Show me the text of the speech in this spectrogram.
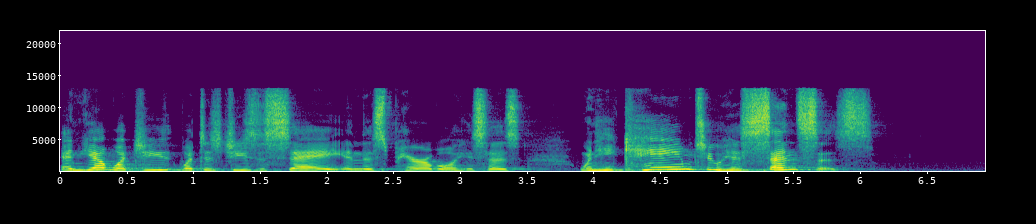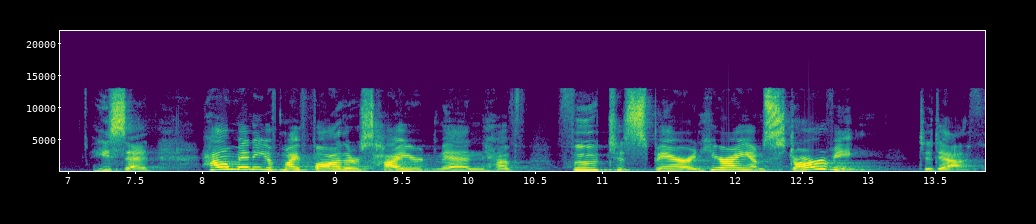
And yet what, Je- what does Jesus say in this parable? He says, when he came to his senses, he said, How many of my father's hired men have food to spare? And here I am starving to death.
